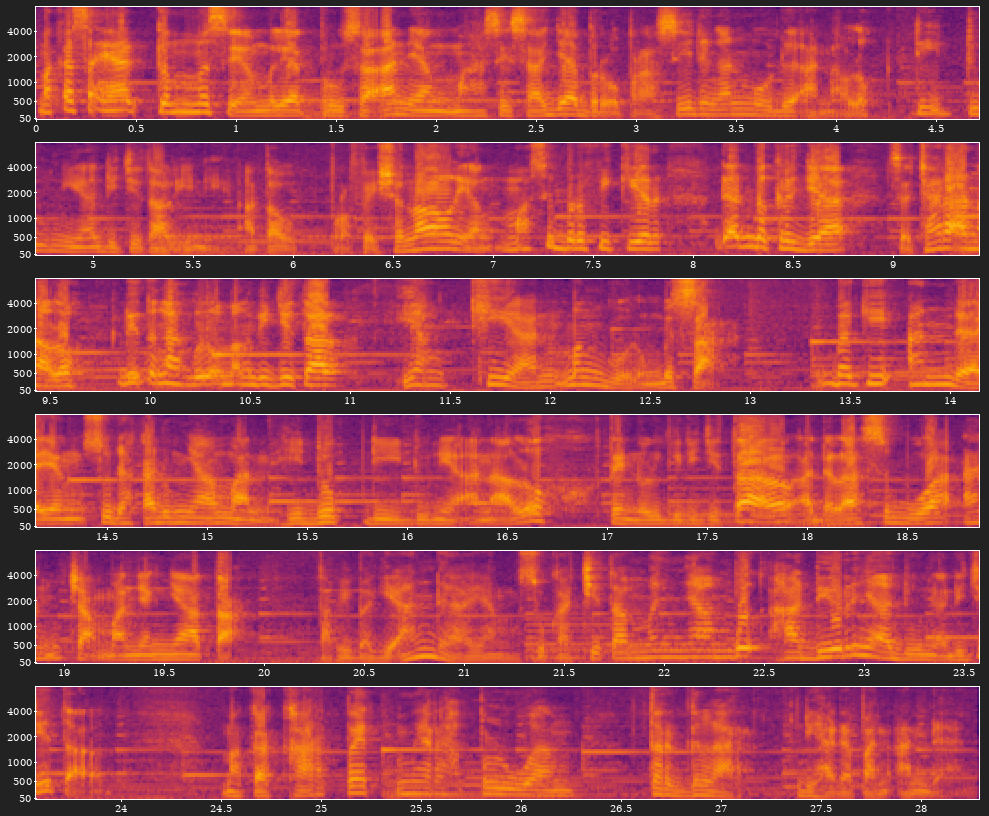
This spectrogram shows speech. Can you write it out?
Maka saya gemes ya melihat perusahaan yang masih saja beroperasi dengan mode analog di dunia digital ini. Atau profesional yang masih berpikir dan bekerja secara analog di tengah gelombang digital yang kian menggulung besar. Bagi Anda yang sudah kadung nyaman hidup di dunia analog, teknologi digital adalah sebuah ancaman yang nyata. Tapi bagi Anda yang suka cita menyambut hadirnya dunia digital, maka karpet merah peluang tergelar di hadapan Anda.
